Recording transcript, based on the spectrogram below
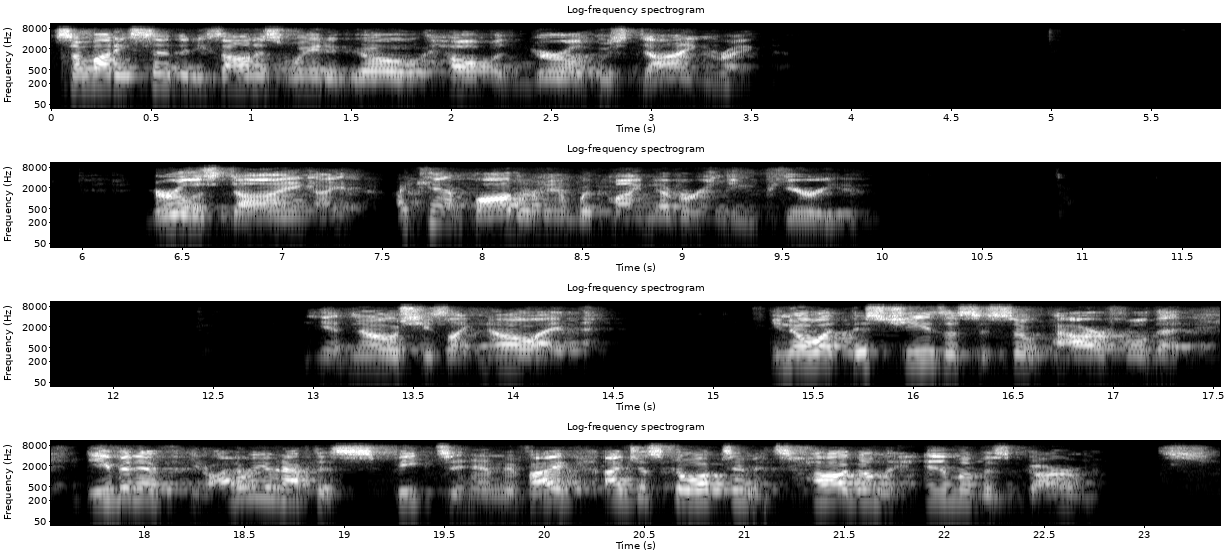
Somebody said that he's on his way to go help a girl who's dying right now. Girl is dying. I, I can't bother him with my never ending period. Yet no, she's like, no, I, you know what? This Jesus is so powerful that even if, you know, I don't even have to speak to him. If I, I just go up to him and tug on the hem of his garments,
